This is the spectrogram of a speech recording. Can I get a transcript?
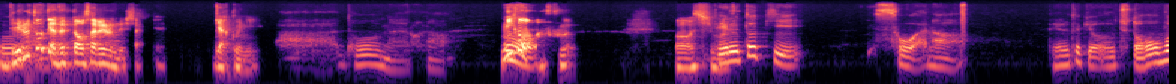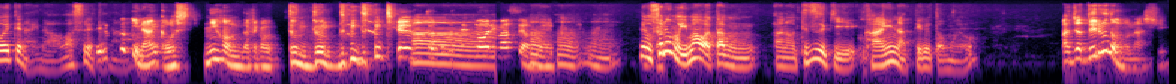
出るときは絶対押されるんでしたっけ？逆に。あーどうなんやろな。日本は出るとき、そうやな。出るときをちょっと覚えてないな。忘れたな。出るときなんか押し、日本だとかもドンドンドンドンっていうとあー通りますよね。うんうんうん、でもそれも今は多分あの手続き会員になってると思うよ。あ、じゃあ出るのもなし？い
